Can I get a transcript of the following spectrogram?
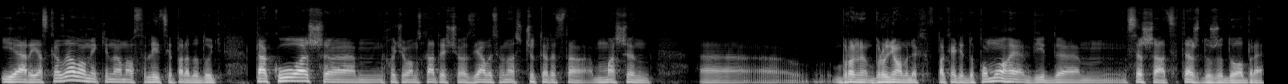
і R я сказав вам, які нам австралійці передадуть. Також е, хочу вам сказати, що з'явиться у нас 400 машин е, броньованих в пакеті допомоги від ем, США. Це теж дуже добре.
